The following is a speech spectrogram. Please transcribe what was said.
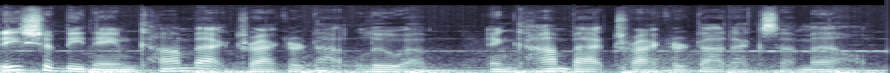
These should be named combattracker.lua and combattracker.xml.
